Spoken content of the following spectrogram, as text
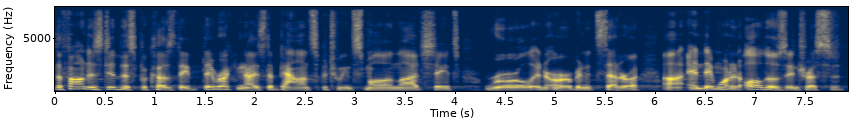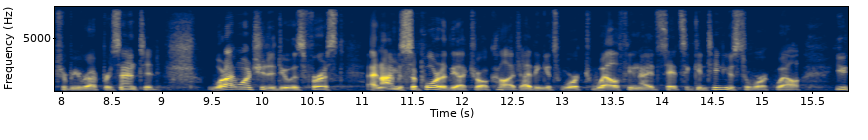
the founders did this because they, they recognized the balance between small and large states, rural and urban, et cetera, uh, and they wanted all those interests to, to be represented. What I want you to do is first, and I'm a supporter of the Electoral College, I think it's worked well for the United States and continues to work well. You,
